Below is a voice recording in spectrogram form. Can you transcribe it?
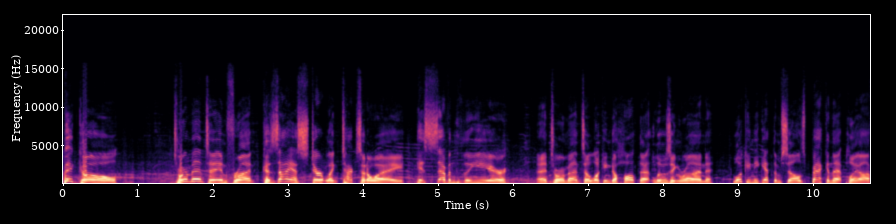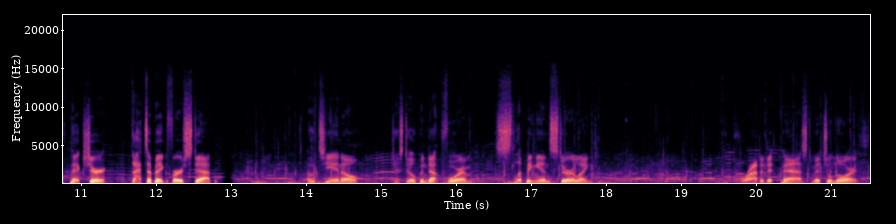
big goal. Tormenta in front. Kazaiah Sterling tucks it away. His seventh of the year. And Tormenta looking to halt that losing run, looking to get themselves back in that playoff picture. That's a big first step. Otieno just opened up for him, slipping in Sterling. Prodded it past Mitchell North.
